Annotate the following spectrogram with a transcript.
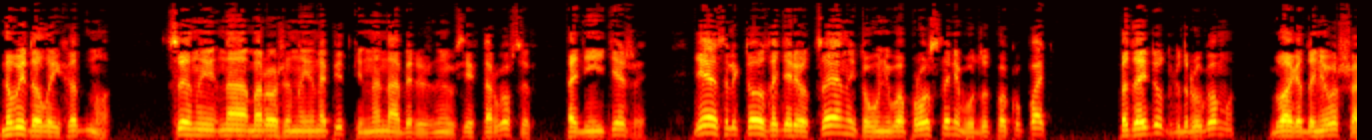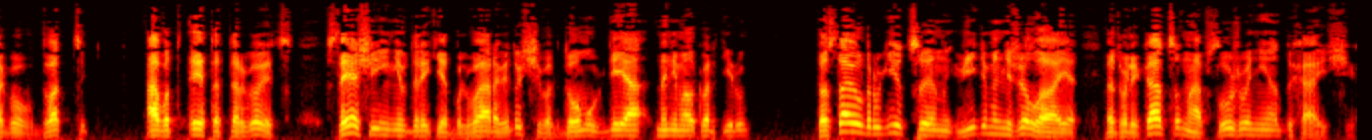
Но выдало их одно — Цены на мороженые напитки на набережной у всех торговцев одни и те же. Если кто задерет цены, то у него просто не будут покупать. Подойдут к другому, благо до него шагов двадцать. А вот этот торговец, стоящий невдалеке от бульвара, ведущего к дому, где я нанимал квартиру, поставил другие цены, видимо, не желая отвлекаться на обслуживание отдыхающих.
